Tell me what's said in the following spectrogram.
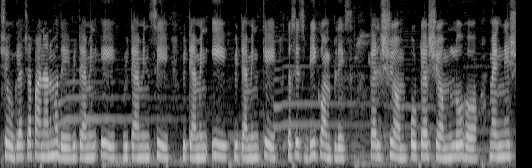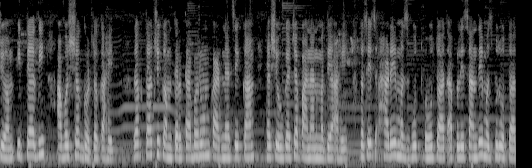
शेवग्याच्या पानांमध्ये vitamin A vitamin C vitamin E vitamin K तसेच बी कॉम्प्लेक्स कॅल्शियम पोटॅशियम लोह मॅग्नेशियम इत्यादी आवश्यक घटक आहेत. रक्ताची कमतरता भरून काढण्याचे काम ह्या शेवग्याच्या पानांमध्ये आहे. तसेच हाडे मजबूत होतात आपले सांधे मजबूत होतात.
